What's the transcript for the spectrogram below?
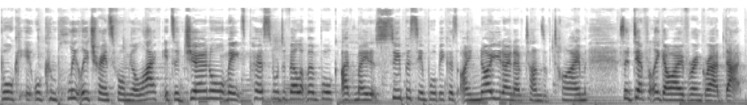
book. It will completely transform your life. It's a journal meets personal development book. I've made it super simple because I know you don't have tons of time. So definitely go over and grab that.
